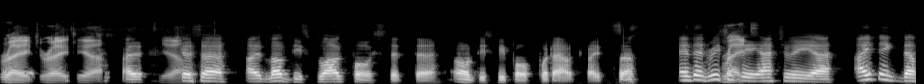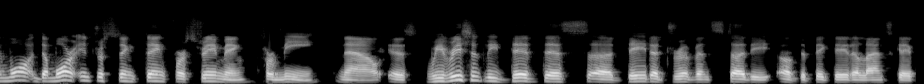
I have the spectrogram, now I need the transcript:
Right right yeah. I, yeah. because uh, i love these blog posts that uh, all these people put out right so. And then recently right. actually uh, i think the more the more interesting thing for streaming for me now is we recently did this uh, data driven study of the big data landscape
